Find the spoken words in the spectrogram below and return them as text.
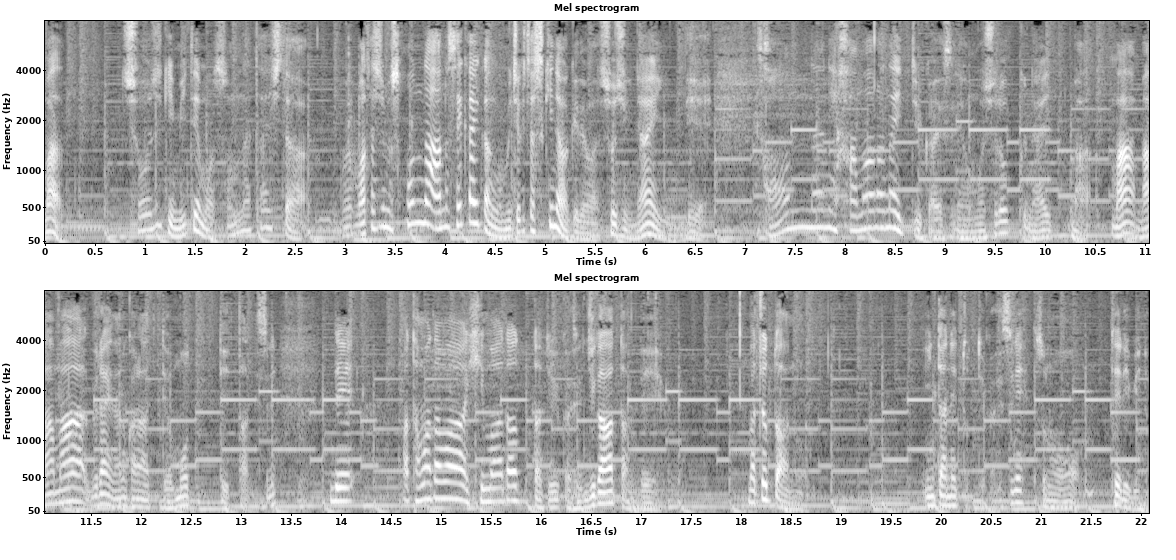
まあ正直見てもそんな大した私もそんなあの世界観がむちゃくちゃ好きなわけでは正直ないんでそんなにはまらないっていうかですね面白くない、まあ、まあまあまあぐらいなのかなって思ってたんですね。で、まあ、たまたま暇だったというかですね時間あったんで、まあ、ちょっとあのインターネットっていうかですねそのテレビの、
